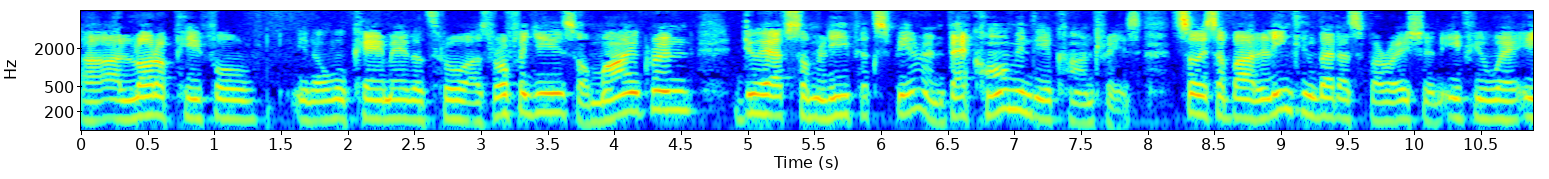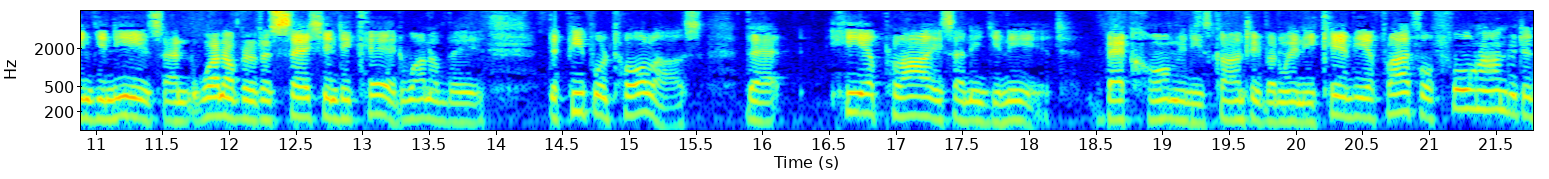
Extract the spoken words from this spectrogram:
Uh, a lot of people, you know, who came either through as refugees or migrant do have some leave experience back home in their countries. So it's about linking that aspiration. If you were engineers, and one of the research indicated, one of the the people told us that he applies an engineer back home in his country, but when he came, he applied for 450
